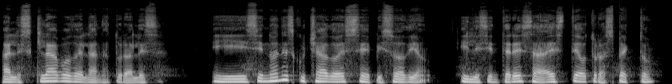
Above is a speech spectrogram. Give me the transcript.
al esclavo de la naturaleza. Y si no han escuchado ese episodio y les interesa este otro aspecto,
